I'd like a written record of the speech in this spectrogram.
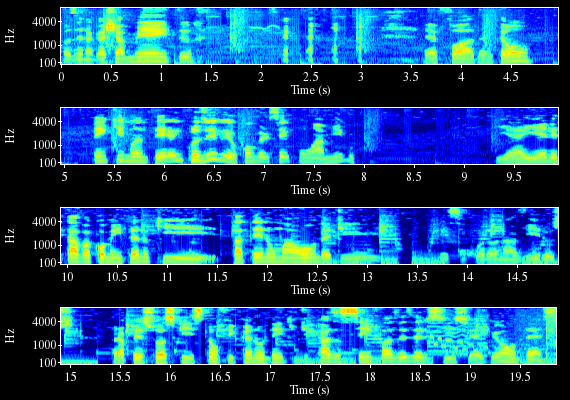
fazendo agachamento. é foda. Então tem que manter. Inclusive, eu conversei com um amigo e aí ele tava comentando que tá tendo uma onda de desse coronavírus para pessoas que estão ficando dentro de casa sem fazer exercício. E aí o que acontece?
